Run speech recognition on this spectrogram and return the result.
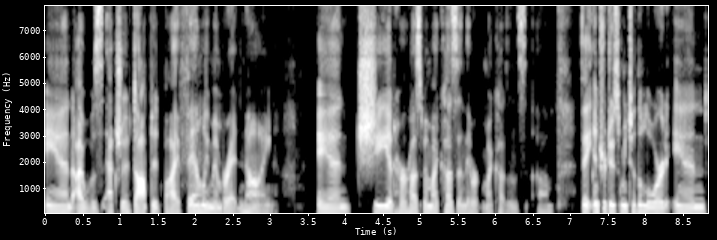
and I was actually adopted by a family member at nine. And she and her husband, my cousin, they were my cousins, um, they introduced me to the Lord and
